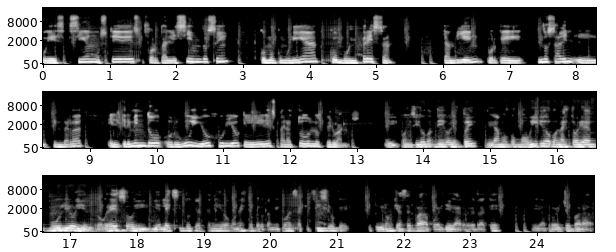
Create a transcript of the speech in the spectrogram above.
pues sigan ustedes fortaleciéndose como comunidad, como empresa, también, porque no saben en verdad el tremendo orgullo, Julio, que eres para todos los peruanos y coincido contigo, yo estoy, digamos, conmovido con la historia de Julio y el progreso y, y el éxito que ha tenido con esto, pero también con el sacrificio que, que tuvieron que hacer para poder llegar. De verdad que eh, aprovecho para,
